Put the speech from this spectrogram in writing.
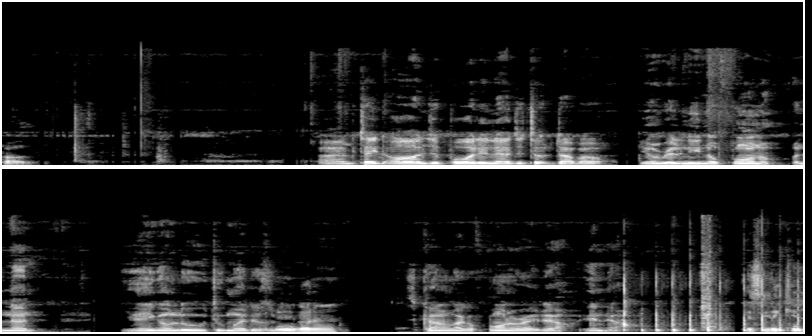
Pause. Alright, take the oil and just pour it in there. I just took the top off. You don't really need no funnel or nothing. You ain't gonna lose too much. This is You go down. it's kind of like a funnel right there in there. It's leaking.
